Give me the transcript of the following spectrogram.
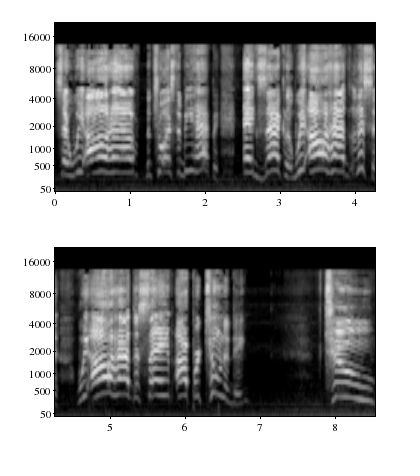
say we all have the choice to be happy. Exactly. We all have, listen, we all have the same opportunity to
